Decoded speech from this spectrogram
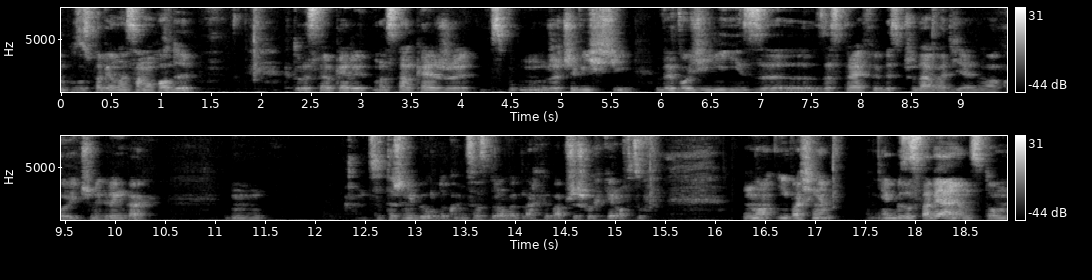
e, pozostawione samochody, które stalkery, stalkerzy współ- rzeczywiści wywozili z, ze strefy, by sprzedawać je na okolicznych rynkach. Co też nie było do końca zdrowe dla chyba przyszłych kierowców. No i właśnie jakby zostawiając tą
